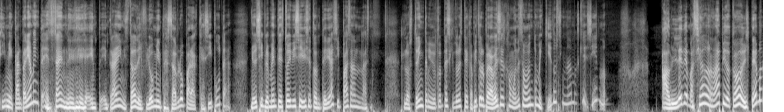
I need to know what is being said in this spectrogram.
Y me encantaría entrar en estado de flow mientras hablo para que así, puta. Yo simplemente estoy, dice y dice tonterías y pasan las, los 30 minutos que dura este capítulo, pero a veces como en ese momento me quedo sin nada más que decir, ¿no? Hablé demasiado rápido todo el tema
